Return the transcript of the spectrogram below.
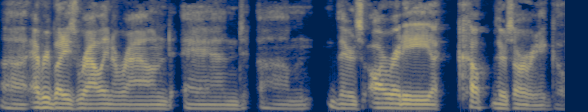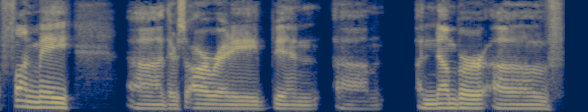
Uh, everybody's rallying around, and um, there's already a cup. There's already a GoFundMe. Uh, there's already been um, a number of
